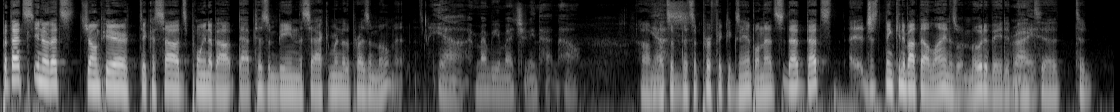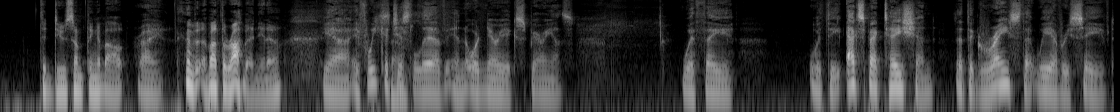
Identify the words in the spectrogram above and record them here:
But that's, you know, that's Jean Pierre de Caussade's point about baptism being the sacrament of the present moment. Yeah, I remember you mentioning that now. Um, That's a that's a perfect example, and that's that that's uh, just thinking about that line is what motivated me to to to do something about Right. about the robin. You know, Yeah, if we could So- just live in ordinary experience with the with the expectation that the grace that we have received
